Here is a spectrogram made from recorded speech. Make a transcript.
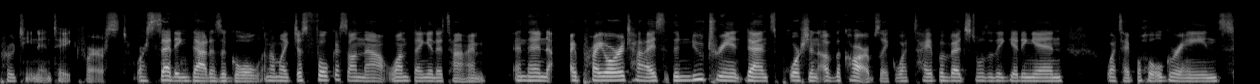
protein intake first or setting that as a goal. And I'm like, just focus on that one thing at a time. And then I prioritize the nutrient dense portion of the carbs, like what type of vegetables are they getting in, what type of whole grains,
